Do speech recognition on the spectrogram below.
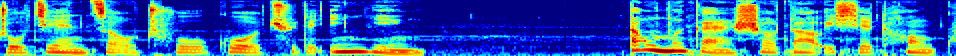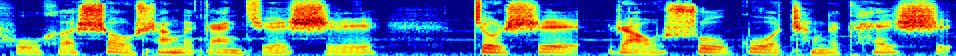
逐渐走出过去的阴影。当我们感受到一些痛苦和受伤的感觉时，就是饶恕过程的开始。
